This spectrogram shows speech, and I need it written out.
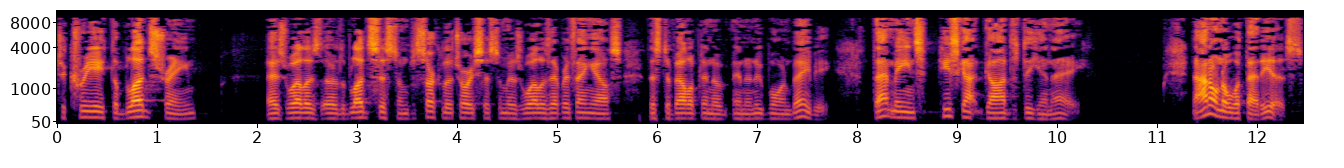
to create the bloodstream as well as the blood system, the circulatory system, as well as everything else that's developed in a, in a newborn baby. That means he's got God's DNA. Now I don't know what that is.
